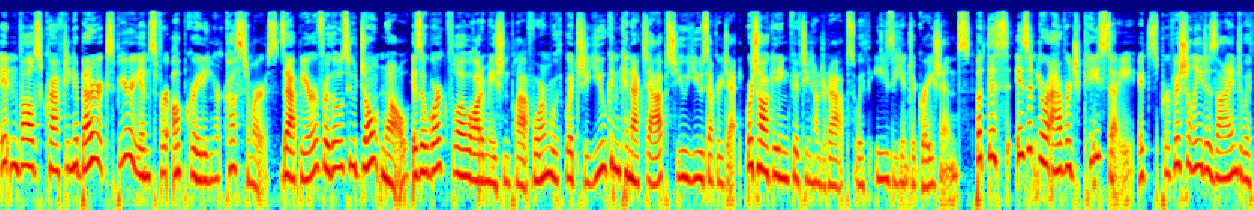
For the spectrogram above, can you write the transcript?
it involves crafting a better experience for upgrading your customers. Zapier, for those who don't know, is a workflow automation platform with which you can connect apps you use every day. We're talking 1500 apps with easy integrations. But this isn't your average case study. It's proficiently designed with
